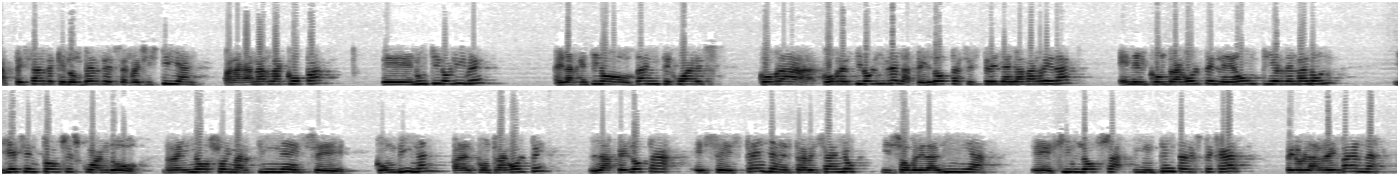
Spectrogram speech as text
a pesar de que los verdes se resistían para ganar la copa, eh, en un tiro libre, el argentino Dante Juárez cobra, cobra el tiro libre, la pelota se estrella en la barrera, en el contragolpe León pierde el balón, y es entonces cuando Reynoso y Martínez se combinan para el contragolpe, la pelota eh, se estrella en el travesaño y sobre la línea eh, Gil Loza intenta despejar, pero la rebana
